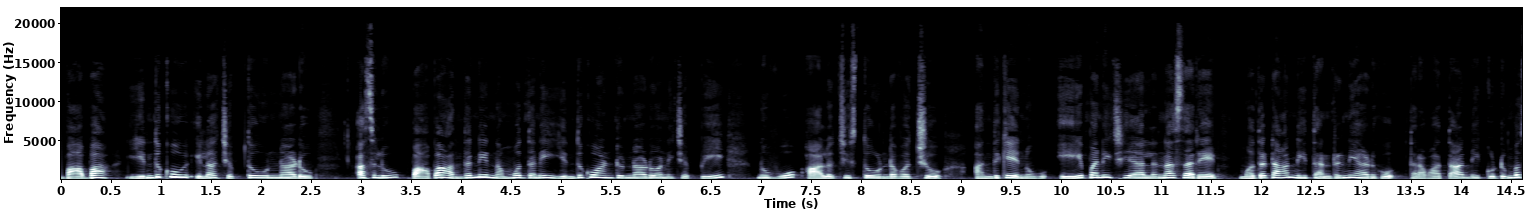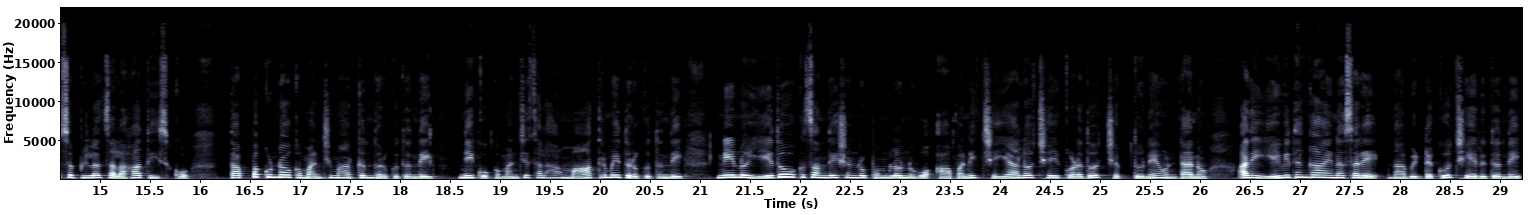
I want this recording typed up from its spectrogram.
బాబా ఎందుకు ఇలా చెప్తూ ఉన్నాడు? అసలు బాబా అందరినీ నమ్మొద్దని ఎందుకు అంటున్నాడు అని చెప్పి నువ్వు ఆలోచిస్తూ ఉండవచ్చు. అందుకే నువ్వు ఏ పని చేయాలన్నా సరే మొదట నీ తండ్రిని అడుగు తర్వాత నీ కుటుంబ సభ్యుల సలహా తీసుకో. తప్పకుండా ఒక మంచి మార్గం దొరుకుతుంది. నీకు ఒక మంచి సలహా మాత్రమే దొరుకుతుంది. నేను ఏదో ఒక సందేశం రూపంలో నువ్వు ఆ పని చేయాలో చేయకూడదో చెప్తూనే ఉంటాను. అది ఏ విధంగా అయినా సరే నా బిడ్డకు చేరుతుంది.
